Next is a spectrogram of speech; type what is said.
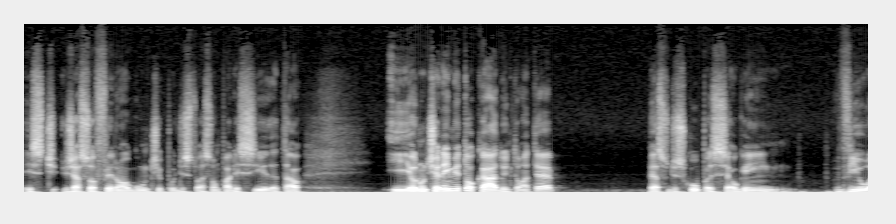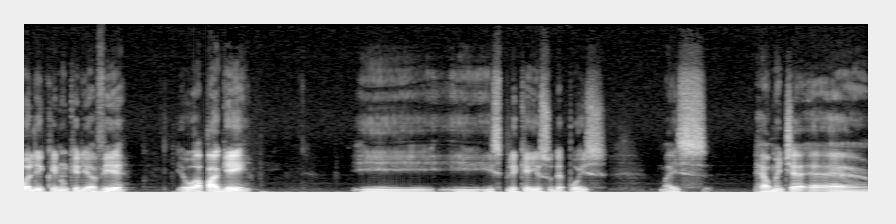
esse ti- já sofreram algum tipo de situação parecida e tal. E eu não tinha nem me tocado, então até peço desculpas se alguém viu ali que não queria ver. Eu apaguei e, e- e expliquei isso depois. Mas realmente é, é- é-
